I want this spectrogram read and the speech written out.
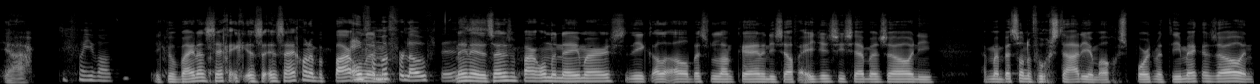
ja, Van je wat? ik wil bijna zeggen... Ik, er zijn gewoon een paar Een onder... van mijn verloofden. Nee, nee, er zijn dus een paar ondernemers die ik al, al best wel lang ken en die zelf agencies hebben en zo. En die hebben mij best wel in een vroeg stadium al gesport met T-Mac en zo. En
